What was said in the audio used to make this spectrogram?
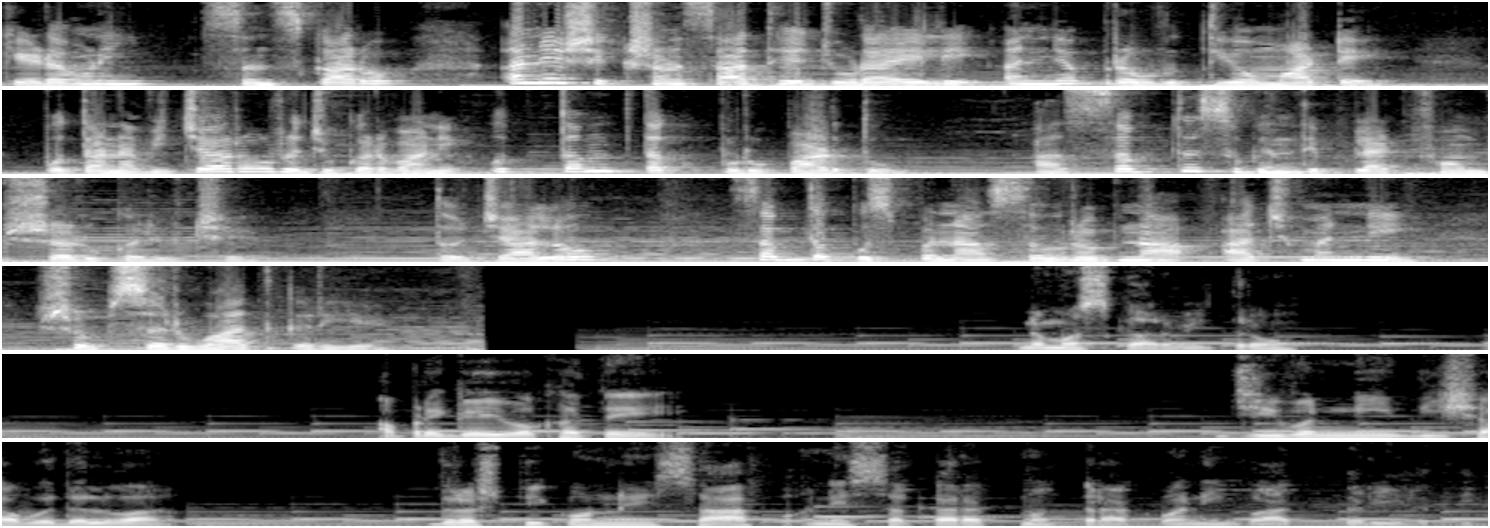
કેળવણી, સંસ્કારો અને શિક્ષણ સાથે જોડાયેલી અન્ય પ્રવૃત્તિઓ માટે પોતાના વિચારો રજૂ કરવાની ઉત્તમ તક પૂરું પાડતું આ શબ્દ સુગંધી પ્લેટફોર્મ શરૂ કર્યું છે. તો ચાલો શબ્દ પુષ્પના સૌરભના આચમનની શુભ શરૂઆત કરીએ. નમસ્કાર મિત્રો. આપણે ગઈ વખતે જીવનની દિશા બદલવા દ્રષ્ટિકોણને સાફ અને સકારાત્મક રાખવાની વાત કરી હતી.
